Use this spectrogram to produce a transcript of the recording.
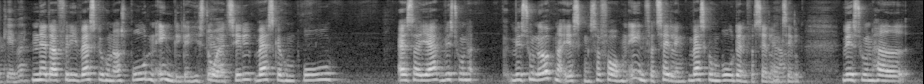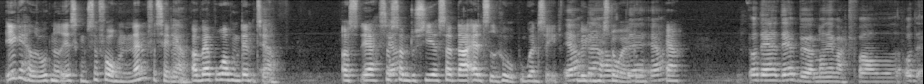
arkivet. Netop fordi, hvad skal hun også bruge den enkelte historie Ja. til? Hvad skal hun bruge? Altså ja, hvis hun, hvis hun åbner æsken, så får hun en fortælling. Hvad skal hun bruge den fortælling ja. til? Hvis hun havde, ikke havde åbnet æsken, så får hun en anden fortælling. Ja. Og hvad bruger hun den til? Ja. Og ja, så Ja. som du siger, så der er altid håb, uanset Ja, hvilken det historie alltid- du... ja. ja. Og det, det bør man i hvert fall Og det,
